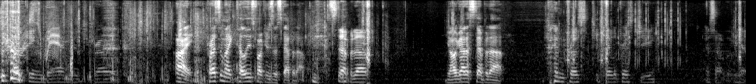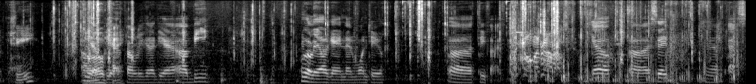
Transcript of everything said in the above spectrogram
Fucking damage, bro. Alright. Press the mic. Tell these fuckers to step it up. Step it up. Y'all gotta step it up. Ben press Caleb press G. That's how we had. G. Oh, yeah, okay. Yeah, probably a good idea. Uh, B. Well, yeah, okay, and then one, two. Uh, three, five. There we go. Uh, save. Uh, S.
